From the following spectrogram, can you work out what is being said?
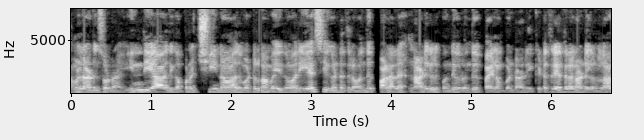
தமிழ்நாடுன்னு சொல்றாரு இந்தியா அதுக்கப்புறம் சீனா அது மட்டும் இல்லாம இது மாதிரி ஏசிய கண்டத்துல வந்து பல நாடுகளுக்கு வந்து இவர் வந்து பயணம் பண்றாரு. கிட்டத்தட்ட எத்தனை நாடுகள்னா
